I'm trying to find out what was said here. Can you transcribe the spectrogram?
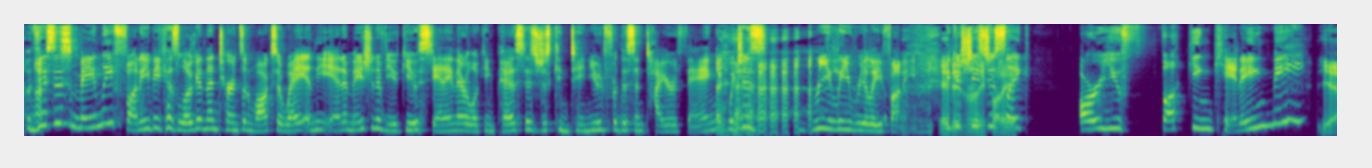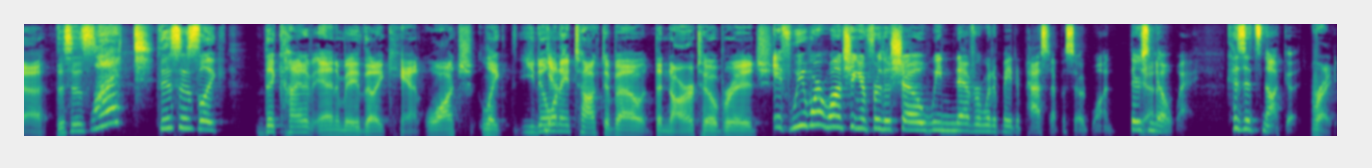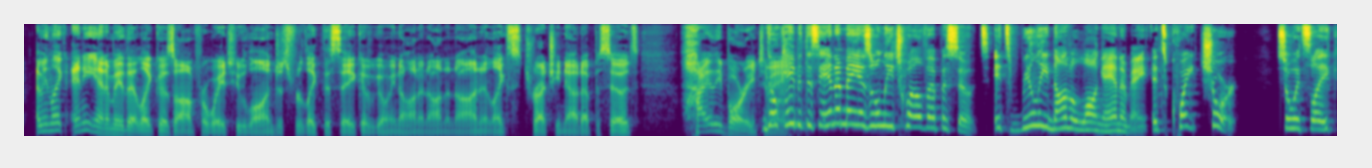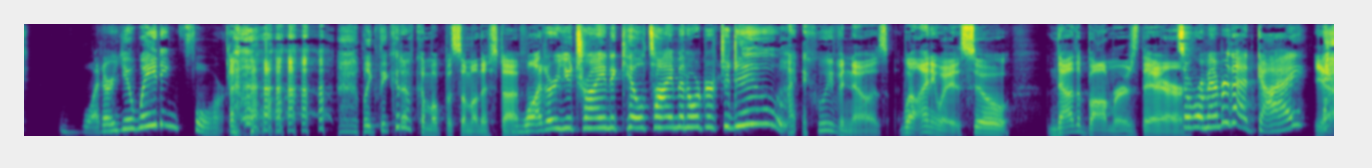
this is mainly funny because Logan then turns and walks away, and the animation of Yukio standing there looking pissed is just continued for this entire thing, which is really, really funny. because she's really just funny. like, Are you fucking kidding me? yeah. This is What? this is like the kind of anime that I can't watch. Like, you know, when I talked about the Naruto bridge, If we weren't watching it for the show, we never would have made it past episode one. There's Yeah. no way. Because it's not good. right? I mean, like any anime that like goes on for way too long, just for like the sake of going on and on and on and like stretching out episodes, highly boring to me. Okay, but this anime is only 12 episodes. It's really not a long anime. It's quite short. So it's like, what are you waiting for? like they could have come up with some other stuff. what are you trying to kill time in order to do? I, who even knows? Well, anyway, so now the bomber is there. So remember that guy? yeah.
